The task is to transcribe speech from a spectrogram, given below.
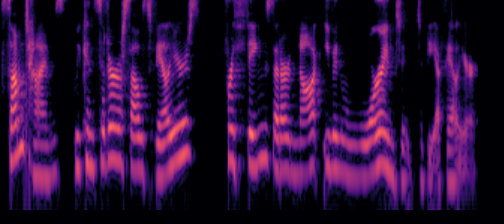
Sometimes we consider ourselves failures for things that are not even warranted to be a failure.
